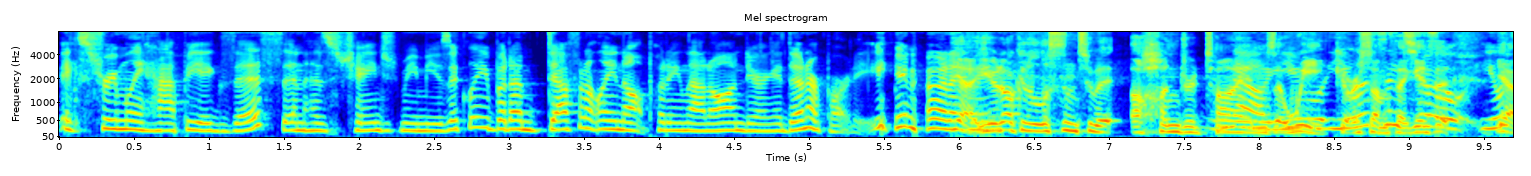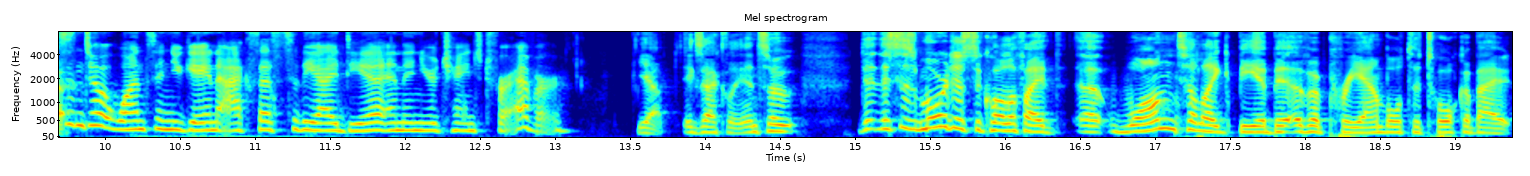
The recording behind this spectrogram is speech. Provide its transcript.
extremely happy exists and has changed me musically, but I'm definitely not putting that on during a dinner party. You know what yeah, I mean? Yeah, you're not going to listen to it a hundred times no, a you, week you or something. It, you yeah. listen to it once and you gain access to the idea, and then you're changed forever. Yeah, exactly. And so th- this is more just to qualify uh, one to like be a bit of a preamble to talk about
